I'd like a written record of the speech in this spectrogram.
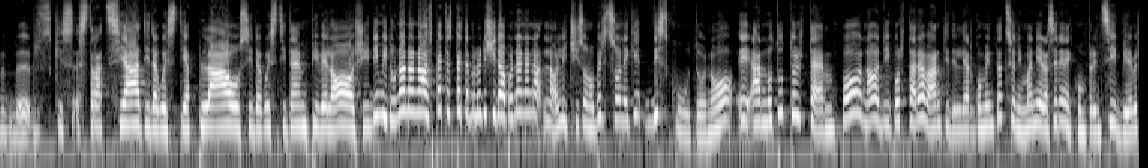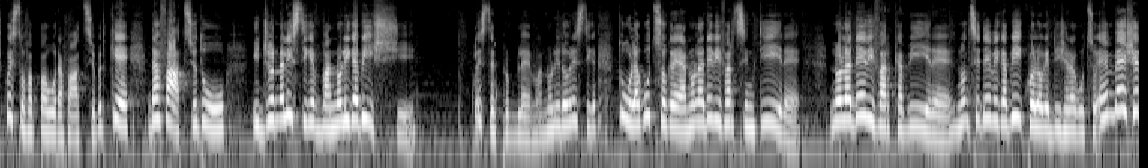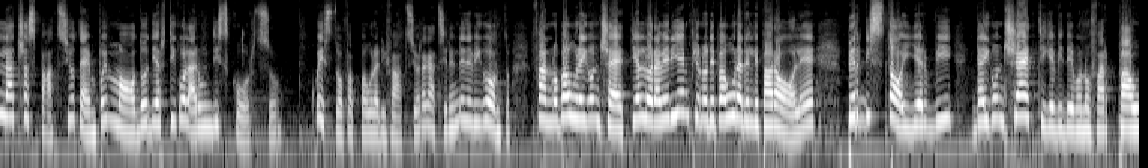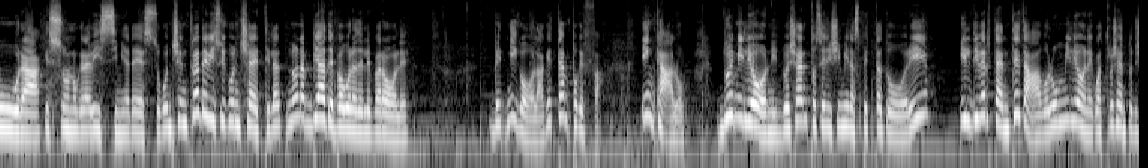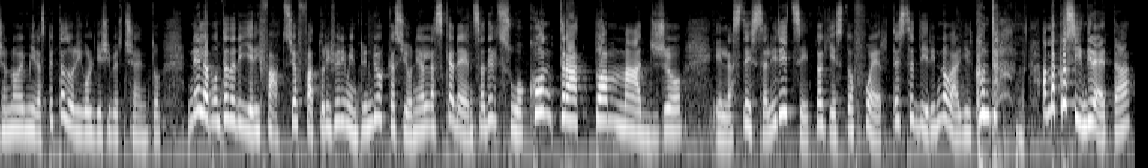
straziati da questi applausi, da questi tempi veloci. Dimmi tu, no, no, no, aspetta, aspetta, me lo dici dopo. No, no, no, no, lì ci sono persone che discutono e hanno tutto il tempo no, di portare avanti delle argomentazioni in maniera serena e comprensibile. Per questo fa paura Fazio, perché da Fazio tu i giornalisti che vanno li capisci. Questo è il problema, non li dovresti tu la Cuzzo Crea non la devi far sentire, non la devi far capire, non si deve capire quello che dice la Cuzzo e invece là c'ha spazio, tempo e modo di articolare un discorso. Questo fa paura di Fazio, ragazzi, rendetevi conto, fanno paura i concetti, allora vi riempiono di paura delle parole per distogliervi dai concetti che vi devono far paura, che sono gravissimi adesso. Concentratevi sui concetti, la- non abbiate paura delle parole. Nicola, che tempo che fa? In calo, 2 milioni 216 mila spettatori, il divertente tavolo 1 milione 419 mila spettatori col 10%. Nella puntata di ieri Fazio ha fatto riferimento in due occasioni alla scadenza del suo contratto a maggio e la stessa Lirizzetto ha chiesto a Fuertes di rinnovargli il contratto. Ah, ma così in diretta?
